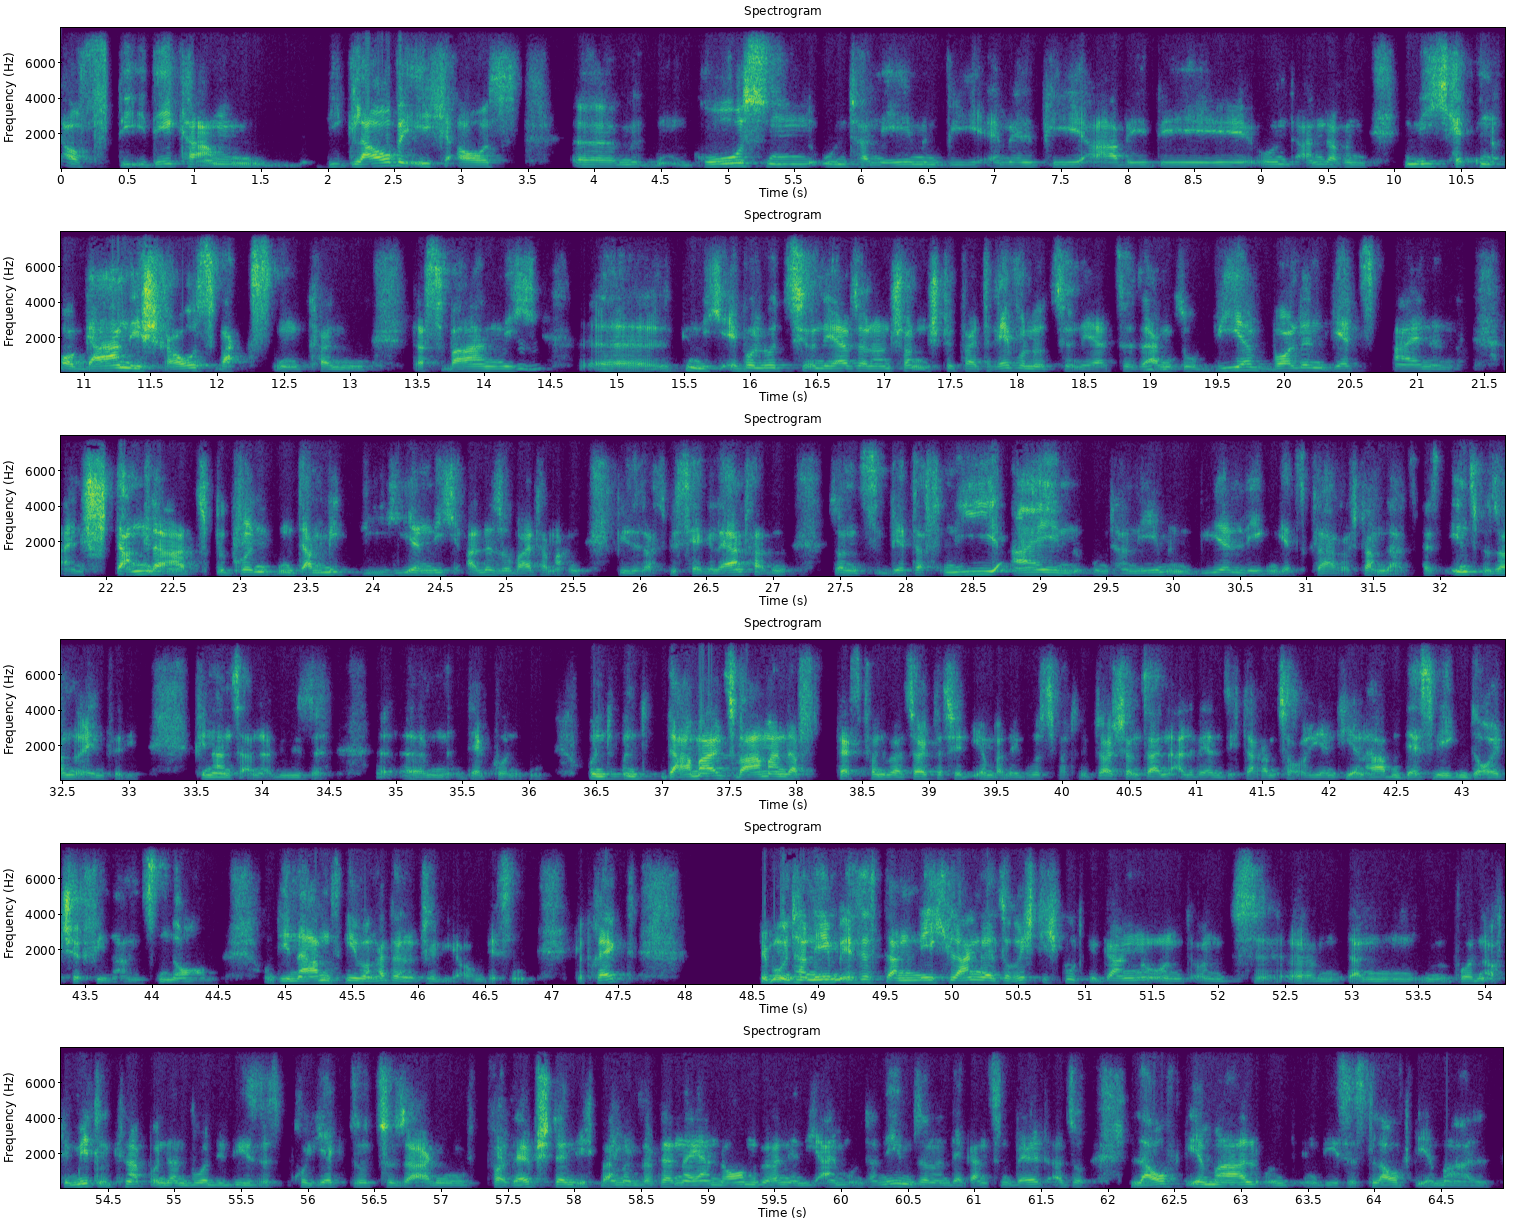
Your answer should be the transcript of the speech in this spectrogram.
auf die Idee kamen, die, glaube ich, aus ähm, großen Unternehmen wie MLP, ABB und anderen nicht hätten organisch rauswachsen können. Das war nicht, mhm. äh, nicht evolutionär, sondern schon ein Stück weit revolutionär zu sagen, mhm. so, wir wollen jetzt einen, einen Standard begründen, damit die hier nicht alle so weitermachen, wie sie das bisher gelernt hatten. Sonst wird das nie ein Unternehmen. Wir legen jetzt klare Standards fest, insbesondere eben für die Finanz Finanzanalyse ähm, der Kunden. Und, und damals war man da fest von überzeugt, das wird irgendwann der größte Vertrieb Deutschlands sein. Alle werden sich daran zu orientieren haben, deswegen deutsche Finanznorm. Und die Namensgebung hat er natürlich auch ein bisschen geprägt. Im Unternehmen ist es dann nicht lange so richtig gut gegangen und, und ähm, dann wurden auch die Mittel knapp und dann wurde dieses Projekt sozusagen verselbstständigt, weil man hat, naja, Normen gehören ja nicht einem Unternehmen, sondern der ganzen Welt. Also lauft ihr mal und in dieses lauft ihr mal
